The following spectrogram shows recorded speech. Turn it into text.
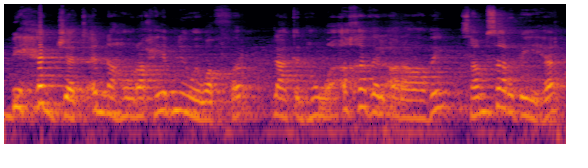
بحجة إنه راح يبني ويوفر لكن هو أخذ الأراضي سمسر بيها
